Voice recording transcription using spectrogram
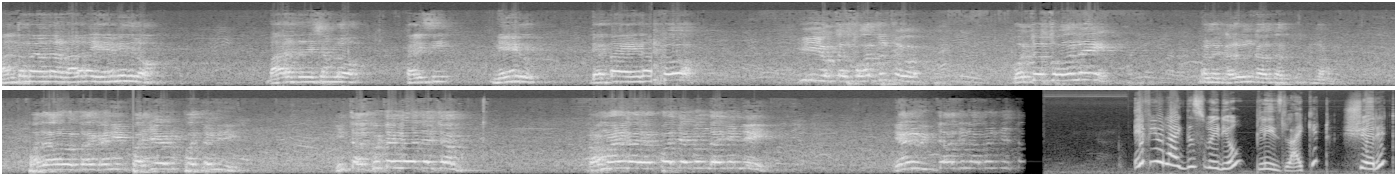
పంతొమ్మిది వందల నలభై ఎనిమిదిలో భారతదేశంలో కలిసి నేడు డెబ్బై ఐదు తో ఈ యొక్క స్వాతంత్ర వజ్రోత్సవాన్ని మనం గర్వంగా జరుపుకుంటున్నాం. పదహారవ తరగతి పదిహేడు పద్దెనిమిది. ఇంత అద్భుతంగా చేశాం. బ్రహ్మాండంగా ఏర్పాటు చేయడం జరిగింది. నేను విద్యార్థులను అభినందిస్తాను If you like this video, please like it, share it,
